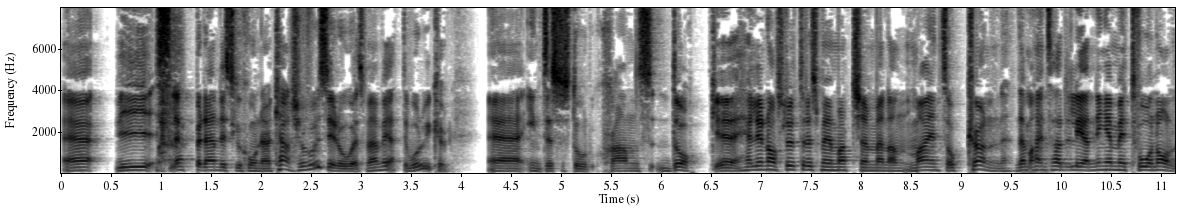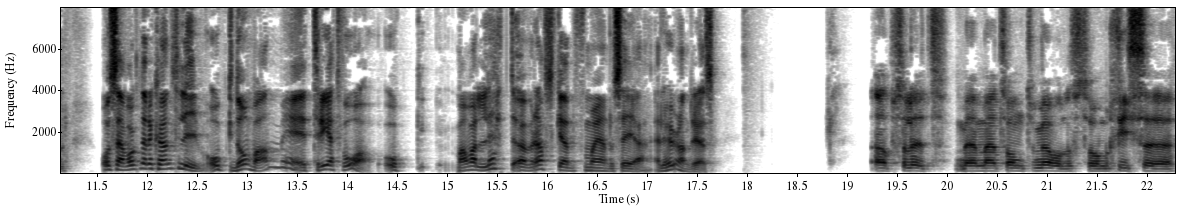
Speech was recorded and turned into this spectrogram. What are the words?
Eh, vi släpper den diskussionen. Kanske får vi se det i OS, vem vet? Det vore ju kul. Eh, inte så stor chans dock. Eh, helgen avslutades med matchen mellan Mainz och Köln, där Mainz hade ledningen med 2-0. Och sen vaknade Köln till liv och de vann med 3-2. Och man var lätt överraskad får man ju ändå säga, eller hur Andreas? Absolut, men med ett sånt mål som Risse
